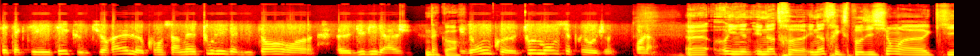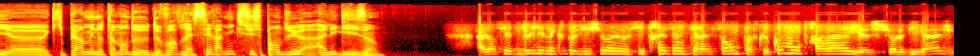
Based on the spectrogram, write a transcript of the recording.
cette activité culturelle concernait tous les habitants euh, euh, du village. D'accord. Et donc euh, tout le monde s'est pris au jeu. Voilà. Une, une, autre une autre exposition qui qui permet notamment de, de, voir de la céramique suspendue à, à l'église. Alors cette deuxième exposition est aussi très intéressante parce que comme on travaille sur le village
